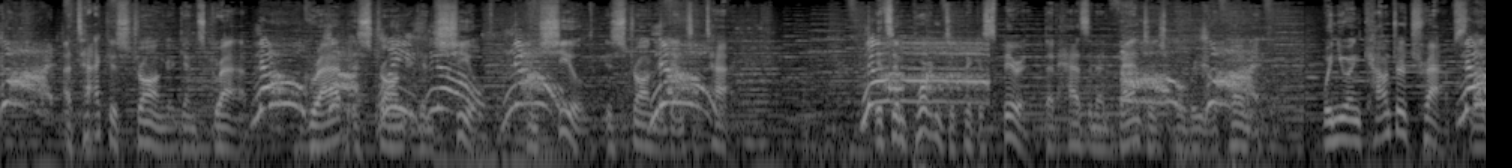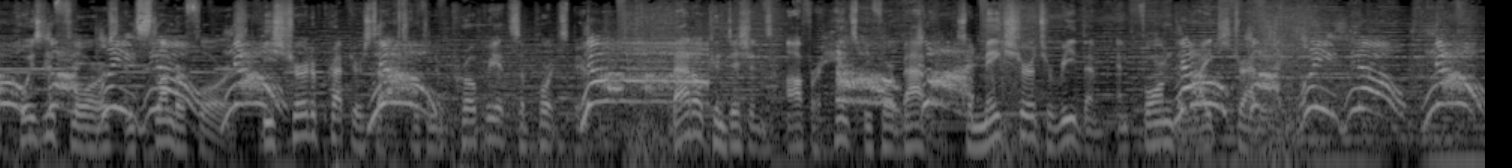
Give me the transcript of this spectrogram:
God! Attack is strong against grab. No, grab God, is strong please, against no, shield. And shield is strong against attack. No! It's important to pick a spirit that has an advantage Oh, over your God. opponent. When you encounter traps No, like poison God, floors and slumber no, floors, no, be sure to prep yourselves with an appropriate support spirit. No! Battle conditions offer hints before Oh, battle, so make sure to read them and form the No! right strategy. Please, no! No!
